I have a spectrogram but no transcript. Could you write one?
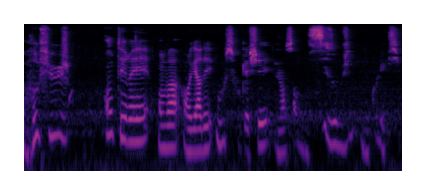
refuge enterré. On va regarder où sont cachés l'ensemble des 6 objets de collection.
